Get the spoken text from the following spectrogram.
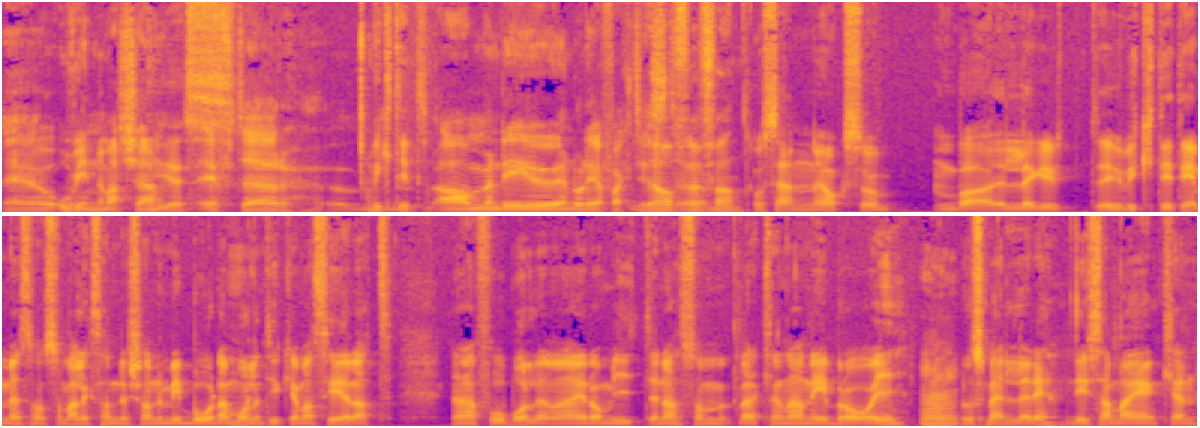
Eh, och vinner matchen Yes. efter... eh, Viktigt. Ja men det är ju ändå det faktiskt. Ja, för Eh, fan. Och sen också bara lägga ut hur viktigt det är med en sån som Alexandersson. Med båda målen tycker jag man ser att när han får bollarna i de ytorna som verkligen han är bra i, Mm. då smäller det. Det är samma egentligen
